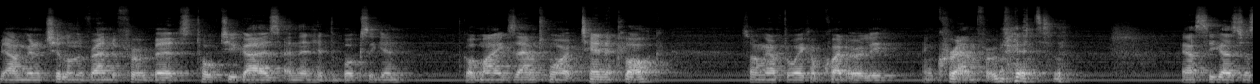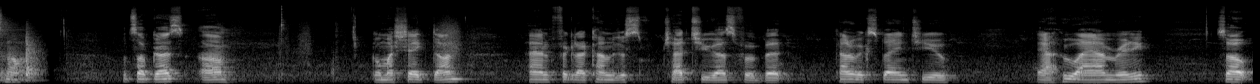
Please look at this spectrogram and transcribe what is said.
yeah, I'm gonna chill on the veranda for a bit, talk to you guys, and then hit the books again. Got my exam tomorrow at 10 o'clock, so I'm gonna have to wake up quite early and cram for a bit. yeah, I'll see you guys just now. What's up, guys? Um, got my shake done, and figured I'd kind of just chat to you guys for a bit, kind of explain to you yeah, who I am really. So,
